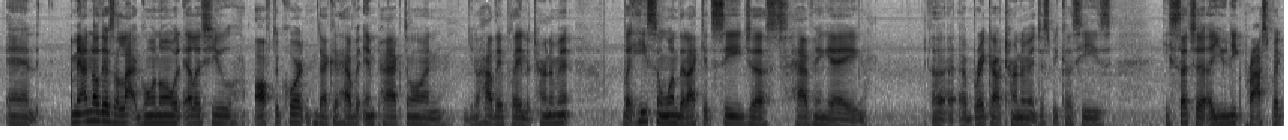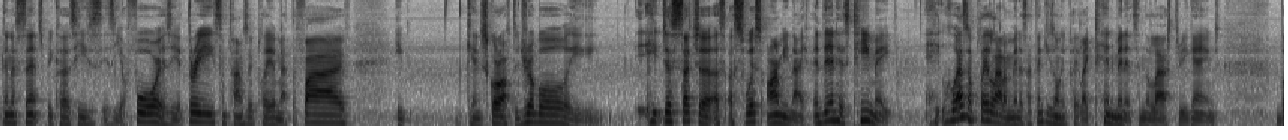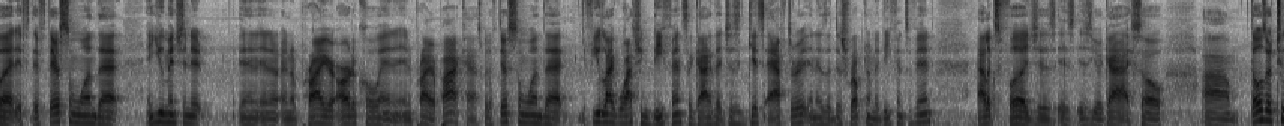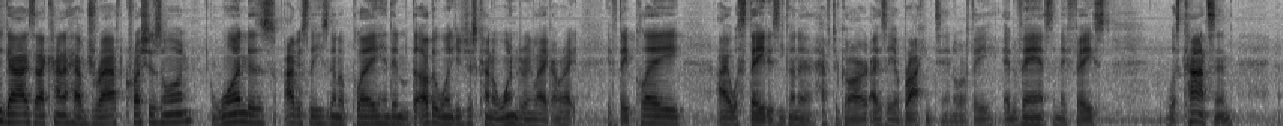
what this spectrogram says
and I mean, I know there's a lot going on with LSU off the court that could have an impact on you know how they play in the tournament but he's someone that I could see just having a a, a breakout tournament just because he's he's such a, a, unique prospect in a sense because he's is he a four? Is he a three? Sometimes they play him at the five. He can score off the dribble. He he just such a, a, Swiss Army knife. And then his teammate who hasn't played a lot of minutes. I think he's only played like 10 minutes in the last three games. But if if there's someone that and you mentioned it in, in, a, in a prior article and in a prior podcast. But if there's someone that, if you like watching defense, a guy that just gets after it and is a disruptor on the defensive end, Alex Fudge is is, is your guy. So Um, those are two guys that I kind of have draft crushes on. One is obviously he's gonna play, and then the other one you're just kind of wondering, like, all right, if they play Iowa State, is he gonna have to guard Izaiah Brockington, or if they advance and they face Wisconsin,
